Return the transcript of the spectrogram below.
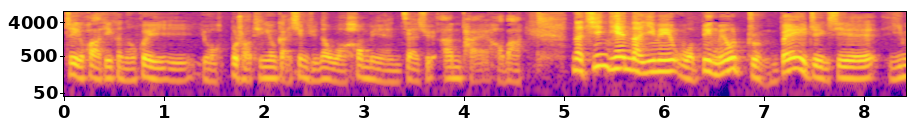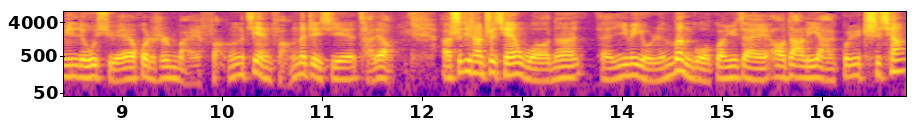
这个话题可能会有不少听友感兴趣，那我后面再去安排，好吧？那今天呢，因为我并没有准备这些移民留学或者是买房建房的这些材料，啊，实际上之前我呢，呃，因为有人问过关于在澳大利亚关于持枪，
